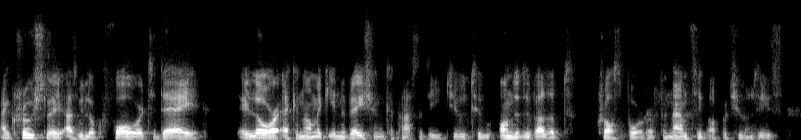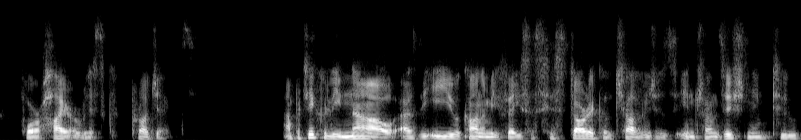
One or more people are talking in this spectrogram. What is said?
and crucially, as we look forward today, a lower economic innovation capacity due to underdeveloped cross-border financing opportunities for higher risk projects. And particularly now, as the EU economy faces historical challenges in transitioning to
